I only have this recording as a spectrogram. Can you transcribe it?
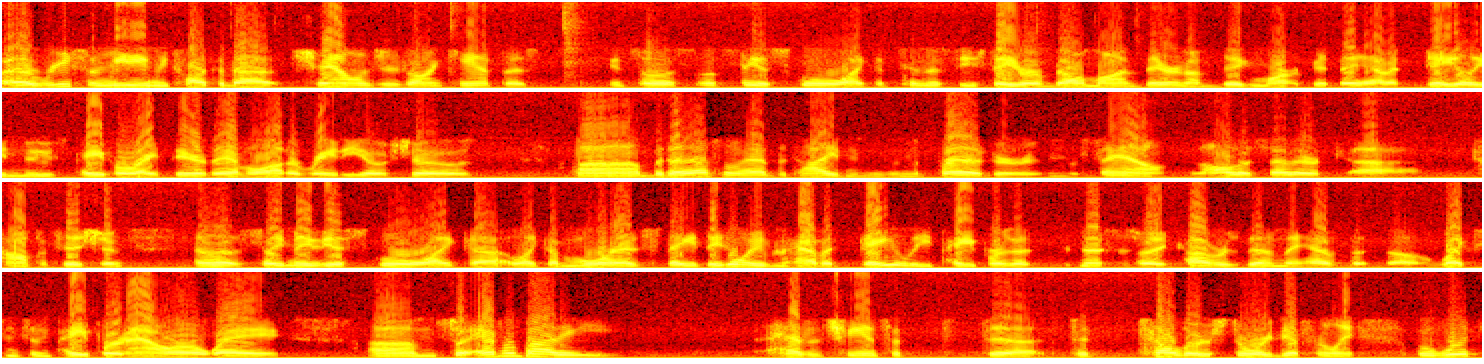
at a recent meeting, we talked about challenges on campus. And so let's say a school like a Tennessee State or a Belmont, they're in a big market. They have a daily newspaper right there. They have a lot of radio shows. Uh, but they also have the Titans and the Predators and the Sounds and all this other uh, competition. And let's say maybe a school like uh, like a Morehead State, they don't even have a daily paper that necessarily covers them. They have the, the Lexington paper an hour away. Um, so everybody has a chance to, to to tell their story differently. But with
